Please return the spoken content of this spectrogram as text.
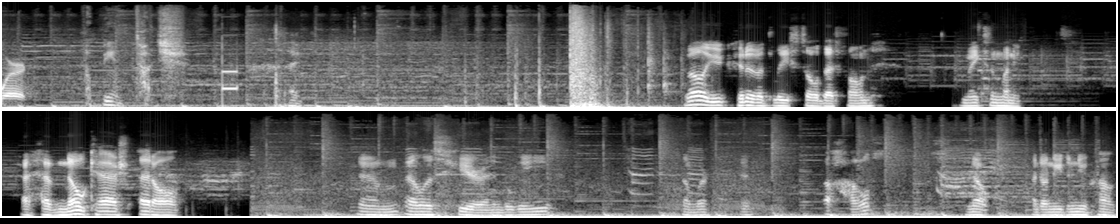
word. I'll be in touch. Hey. Well, you could have at least sold that phone. Make some money. I have no cash at all. Um, Ellis here, I believe. Somewhere. Yeah. A house? No, I don't need a new house.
